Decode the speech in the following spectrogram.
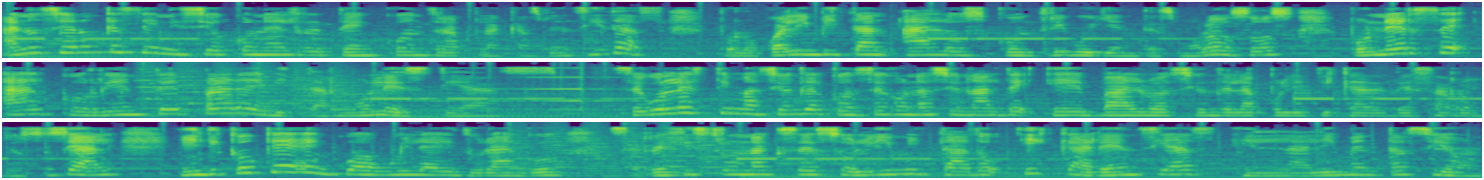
anunciaron que se inició con el retén contra placas vencidas, por lo cual invitan a los contribuyentes morosos ponerse al corriente para evitar molestias. Según la estimación del Consejo Nacional de Evaluación de la Política de Desarrollo Social, indicó que en Coahuila y Durango se registró un acceso limitado y carencias en la alimentación.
